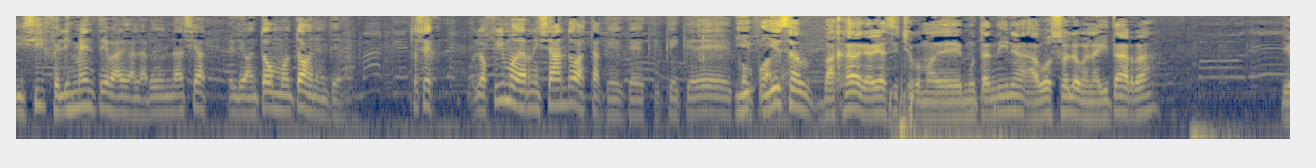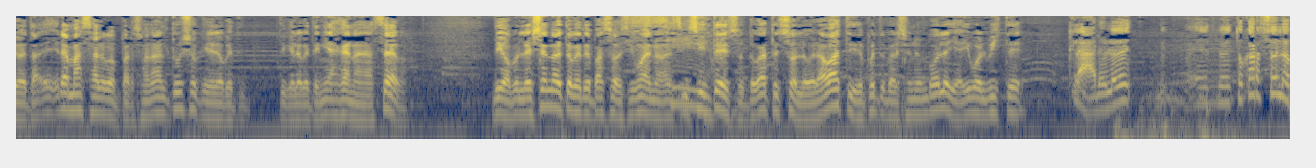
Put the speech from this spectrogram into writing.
y sí, felizmente, valga la redundancia, le levantó un montón el tema. Entonces lo fui modernizando hasta que, que, que- que quedé Y, y esa bajada que habías hecho como de mutandina a vos solo con la guitarra, digo, era más algo personal tuyo que lo que, te- que lo que tenías ganas de hacer. Digo, leyendo esto que te pasó, decís, bueno, Sí. hiciste eso, tocaste solo, grabaste y después te pareció un embole y ahí volviste. Claro, lo de, eh, lo de tocar solo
